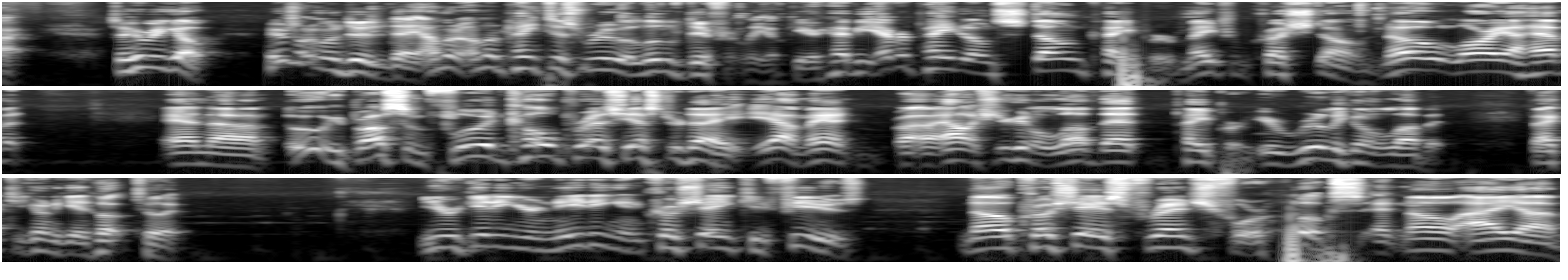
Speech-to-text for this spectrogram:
right. So here we go. Here's what I'm going to do today. I'm going to, I'm to paint this roo a little differently. Okay. Have you ever painted on stone paper made from crushed stone? No, Laurie, I haven't. And uh, ooh, you brought some fluid cold press yesterday. Yeah, man, uh, Alex, you're going to love that paper. You're really going to love it. In fact, you're going to get hooked to it. You're getting your kneading and crocheting confused. No, crochet is French for hooks. And no, I uh,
